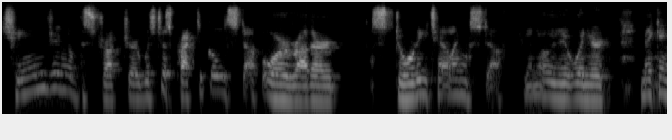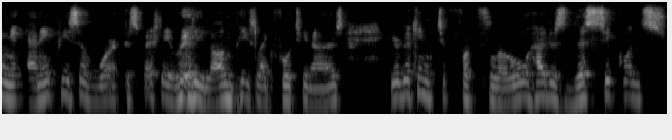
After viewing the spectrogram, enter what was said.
changing of the structure was just practical stuff, or rather storytelling stuff. You know, when you're making any piece of work, especially a really long piece like 14 hours, you're looking to, for flow. How does this sequence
